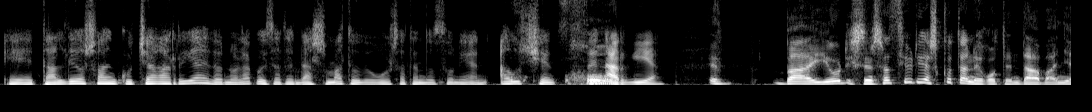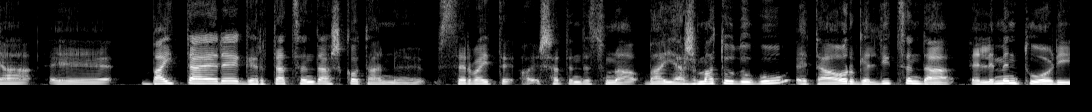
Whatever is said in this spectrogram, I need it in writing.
E, talde osoan kutsagarria edo nolako izaten da asmatu dugu esaten duzunean? Hau zen argia. E, bai, hori, sensazio hori askotan egoten da, baina e, baita ere gertatzen da askotan e, zerbait esaten dezuna, bai, asmatu dugu eta hor gelditzen da elementu hori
